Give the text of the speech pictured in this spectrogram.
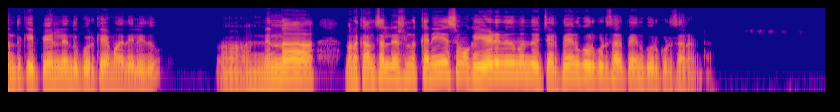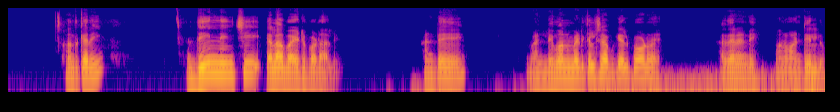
అందుకే ఈ పెయిన్లు ఎందుకు కొరికాయో మాకు తెలీదు. నిన్న మన కన్సల్టేషన్లో కనీసం ఒక ఏడెనిమిది మంది వచ్చారు. పెయిన్ కూరుకుడు సార్ పెయిన్ కూరుకుడు సార్ అంట. అందుకని దీని నుంచి ఎలా బయటపడాలి? అంటే మళ్ళీ మనం మెడికల్ షాప్కి వెళ్ళిపోవడమే. అదేనండి మన వంటిల్లు.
